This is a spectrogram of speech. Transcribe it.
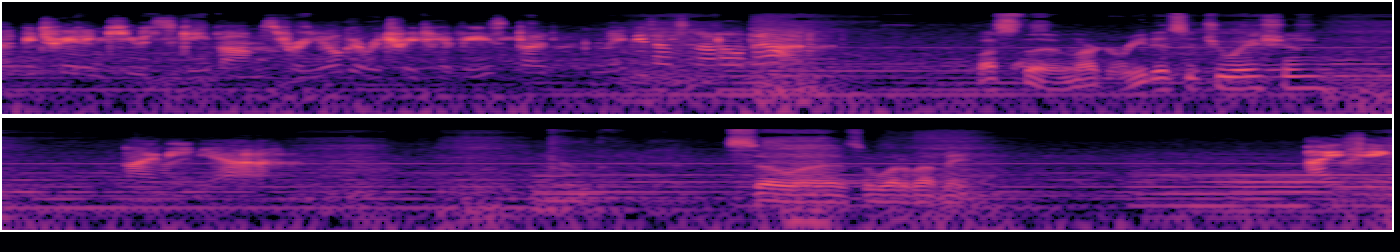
I'd be trading cute ski bombs for yoga retreat hippies, but maybe that's not all bad. Plus the margarita situation. I mean, yeah. So, uh, so what about me? I think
